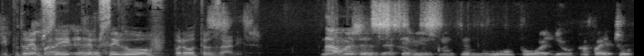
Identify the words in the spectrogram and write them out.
E poderemos sair, podemos sair do ovo para outras áreas. Não, mas até mesmo mantendo o ovo, olha, eu aproveito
